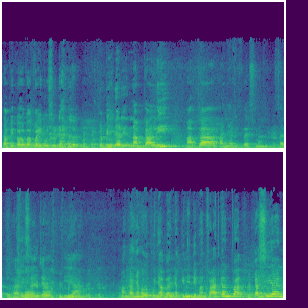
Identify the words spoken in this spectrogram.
Tapi kalau bapak ibu sudah lebih dari enam kali maka hanya refreshment satu hari oh, saja. gitu. iya Makanya kalau punya banyak ini dimanfaatkan Pak. Kasihan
